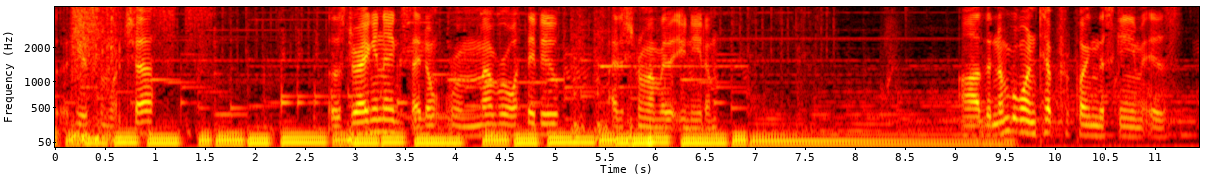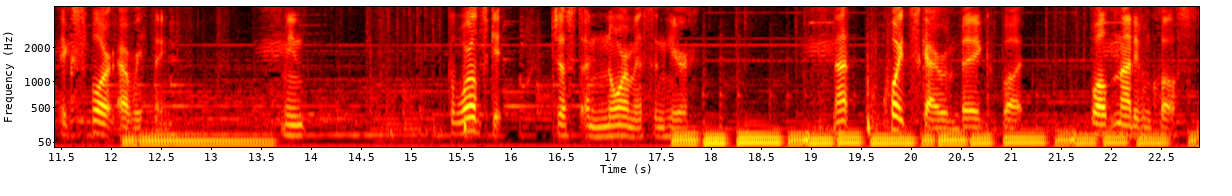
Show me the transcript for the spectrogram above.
So here's some more chests. Those dragon eggs, I don't remember what they do. I just remember that you need them. Uh, the number one tip for playing this game is explore everything. I mean, the worlds get just enormous in here. Not quite Skyrim big, but, well, not even close.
